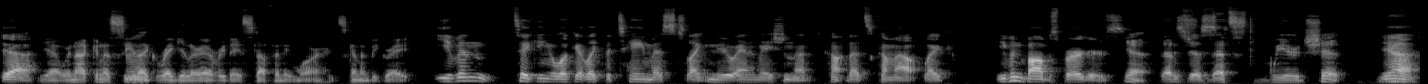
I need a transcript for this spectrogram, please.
Yeah. yeah we're not going to see Mm. like regular everyday stuff anymore it's going to be great Even taking a look at like the tamest like new animation that co- that's come out, like even Bob's Burgers. yeah that's just- that's weird shit Yeah.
